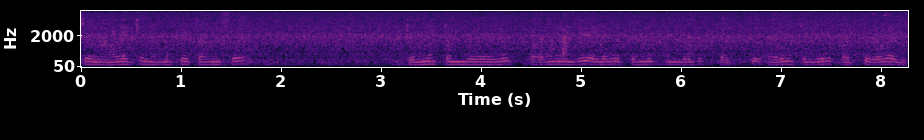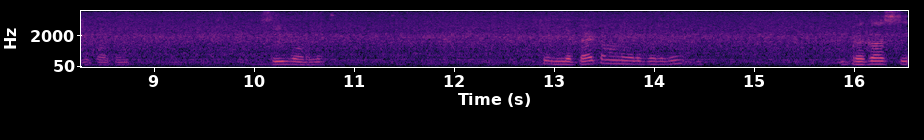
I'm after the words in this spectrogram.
ஸோ நாளைக்கு நமக்கு சான்ஸு தொண்ணூத்தொம்பது பதினஞ்சு அல்லது தொண்ணூத்தொம்பது பத்து அறுபத்தொம்பது பத்து போல் அடித்து பார்க்கலாம். சி போர்டில் ஸோ இந்த பேட்டர்னில் இருக்கிறது பிரகாஷ் சி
